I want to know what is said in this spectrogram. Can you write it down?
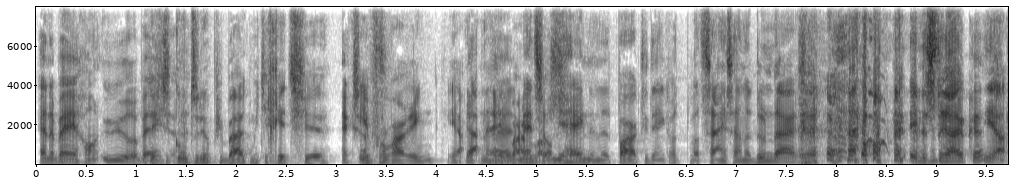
En dan ben je gewoon uren Lig je bezig. continu op je buik met je gidsje Exact. in verwarring. Ja, Ja, nee, eh, mensen om je heen in het park die denken, wat, wat zijn ze aan het doen daar eh, in de struiken? Ja,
